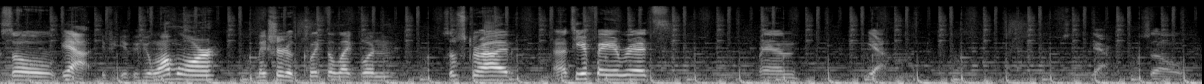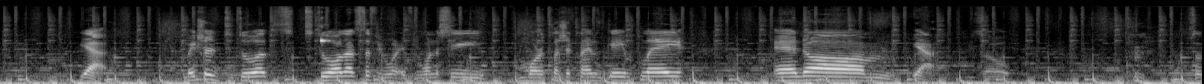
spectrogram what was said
So, yeah, if, if, if you want more, make sure to click the like button, subscribe, add to your favorites, and yeah. Yeah, so, yeah. Make sure to do, it, to do all that stuff if you want if you want to see more Clash of Clans gameplay. And um yeah. So so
